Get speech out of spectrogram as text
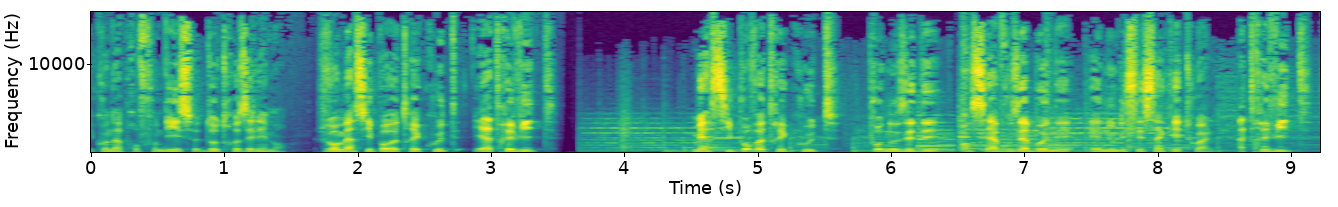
et qu'on approfondisse d'autres éléments. Je vous remercie pour votre écoute et à très vite. Merci pour votre écoute. Pour nous aider, pensez à vous abonner et à nous laisser 5 étoiles. À très vite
